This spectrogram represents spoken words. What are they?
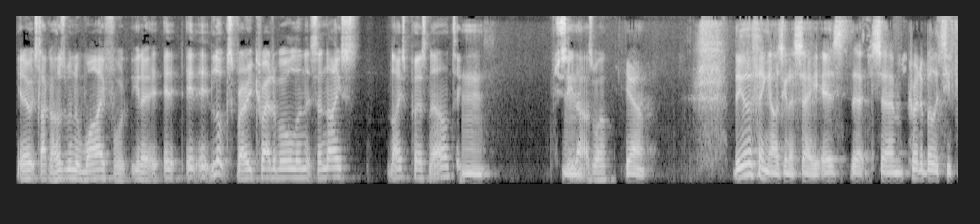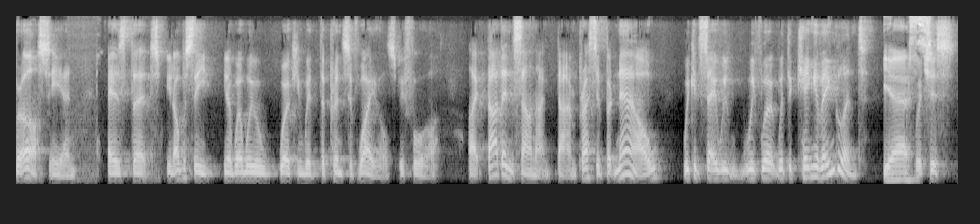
you know, it's like a husband and wife or you know, it it, it, looks very credible and it's a nice nice personality. Mm. You see that as well. Yeah. The other thing I was going to say is that um, credibility for us, Ian, is that you know obviously you know when we were working with the Prince of Wales before, like that didn't sound that that impressive, but now we could say we we've worked with the King of England, Yes. which is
